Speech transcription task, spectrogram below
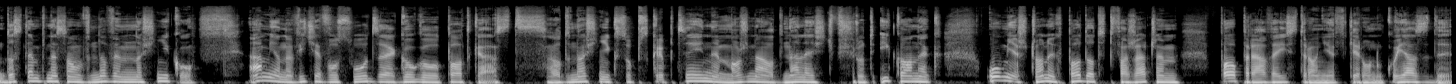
dostępne są w nowym nośniku, a mianowicie w usłudze Google Podcasts. Odnośnik subskrypcyjny można odnaleźć wśród ikonek umieszczonych pod odtwarzaczem po prawej stronie w kierunku jazdy.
